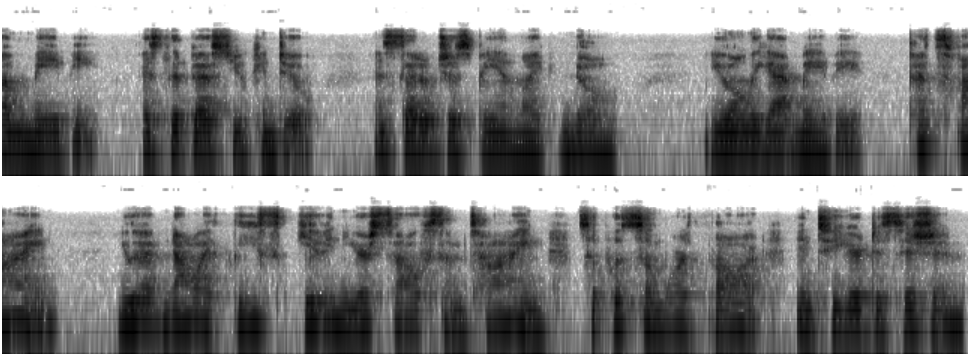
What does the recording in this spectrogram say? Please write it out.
a maybe is the best you can do, instead of just being like, no, you only got maybe, that's fine. You have now at least given yourself some time to put some more thought into your decision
